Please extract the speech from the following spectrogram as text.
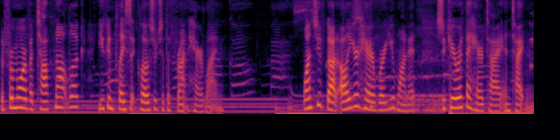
but for more of a top knot look, you can place it closer to the front hairline. Once you've got all your hair where you want it, secure with a hair tie and tighten.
